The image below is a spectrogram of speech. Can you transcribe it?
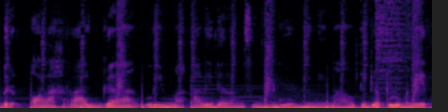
berolahraga 5 kali dalam seminggu minimal 30 menit.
